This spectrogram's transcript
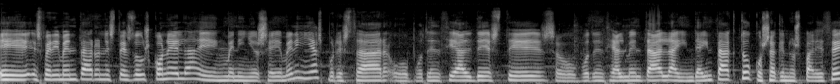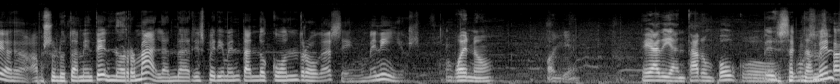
Eh, experimentaron estes dous con ela en meniños e meniñas por estar o potencial destes, o potencial mental aínda intacto, cosa que nos parece eh, absolutamente normal andar experimentando con drogas en meniños. Bueno, oye, é adiantar un pouco. Exactamente,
